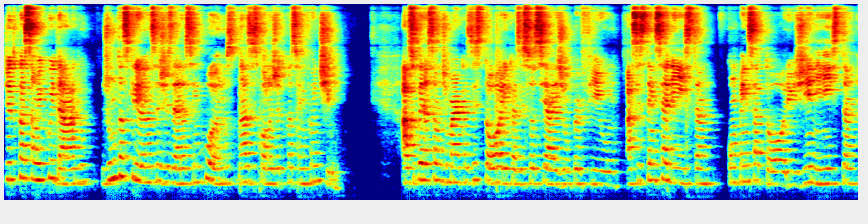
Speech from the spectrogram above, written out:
de educação e cuidado junto às crianças de 0 a 5 anos nas escolas de educação infantil. A superação de marcas históricas e sociais de um perfil assistencialista, compensatório, higienista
